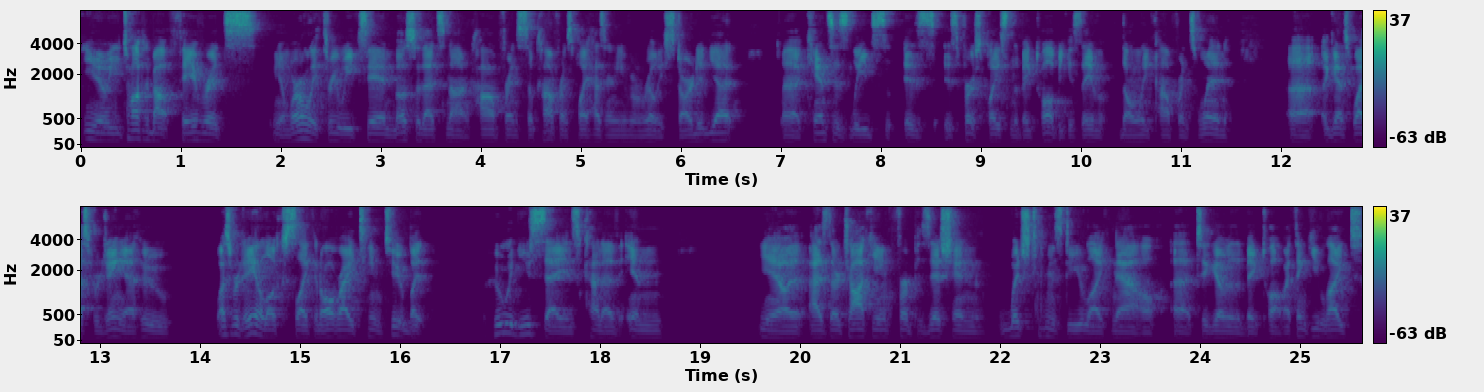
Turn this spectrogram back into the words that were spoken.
you know, you talked about favorites. You know, we're only three weeks in. Most of that's non-conference, so conference play hasn't even really started yet. Uh, Kansas leads is is first place in the Big 12 because they have the only conference win uh, against West Virginia, who West Virginia looks like an all right team too. But who would you say is kind of in you know, as they're jockeying for position, which teams do you like now uh, to go to the Big 12? I think you liked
